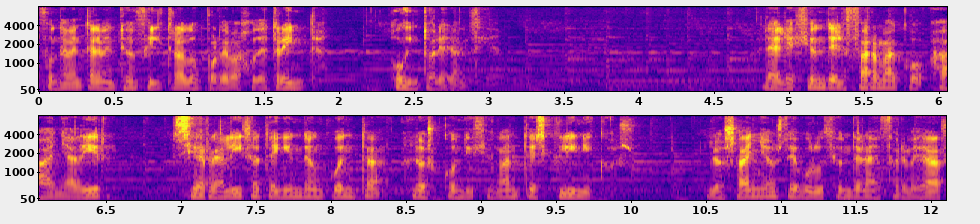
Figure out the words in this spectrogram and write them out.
fundamentalmente un filtrado por debajo de 30, o intolerancia. La elección del fármaco a añadir se realiza teniendo en cuenta los condicionantes clínicos, los años de evolución de la enfermedad,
